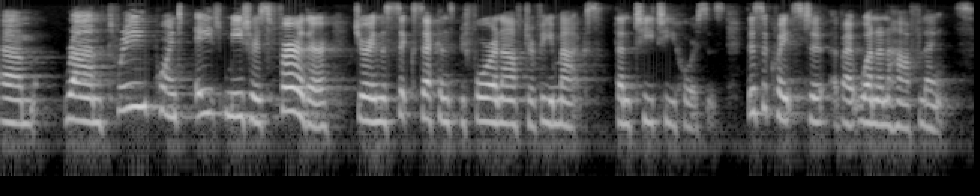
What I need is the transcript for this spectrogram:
um, ran 3.8 metres further during the six seconds before and after Vmax than TT horses. This equates to about one and a half lengths.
